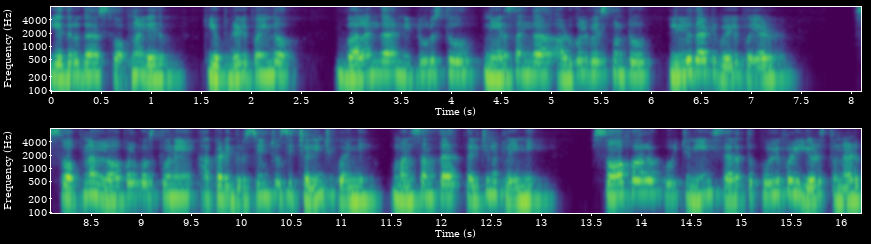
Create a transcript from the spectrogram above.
ఎదురుగా స్వప్న లేదు. ఎప్పుడు వెళ్ళిపోయిందో బలంగా నిట్టూరుస్తూ నీరసంగా అడుగులు వేసుకుంటూ ఇల్లు దాటి వెళ్ళిపోయాడు. స్వప్నం లోపలికొస్తూనే అక్కడి దృశ్యం చూసి చలించిపోయింది. మనసంతా కలిచినట్లయింది సోఫాలో కూర్చుని శరత్ కుళ్ళి ఏడుస్తున్నాడు.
